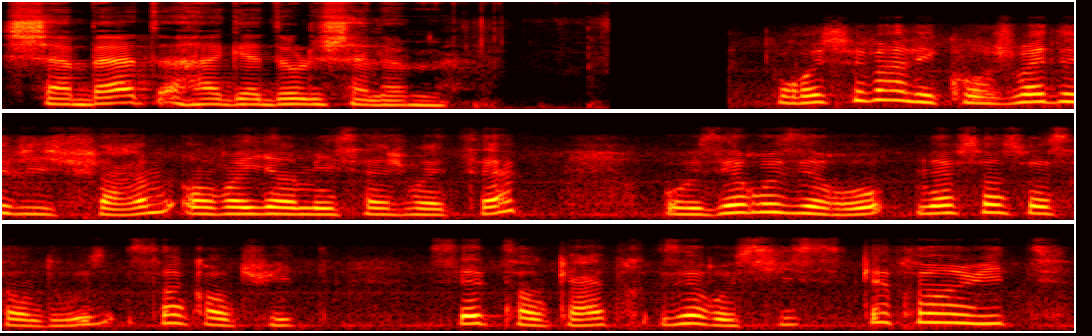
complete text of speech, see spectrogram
Shabbat Hagadol Shalom. Pour recevoir les cours Joie de vie femme, envoyez un message WhatsApp au 00 972 58 704 06 88.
